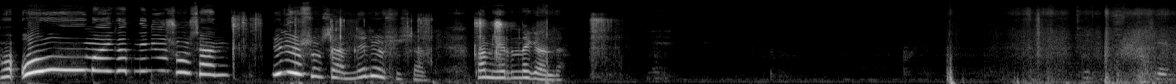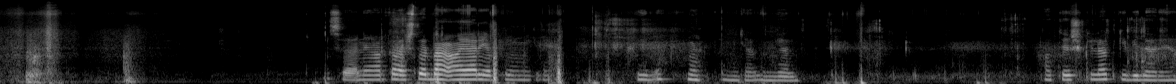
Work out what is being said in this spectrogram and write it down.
Oh my god ne diyorsun sen? Ne diyorsun sen? Ne diyorsun sen? Tam yerinde geldi. Saniye arkadaşlar ben ayar yapıyorum. ilgili. Şöyle. Heh, geldim geldim. Ha teşkilat gibiler ya.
